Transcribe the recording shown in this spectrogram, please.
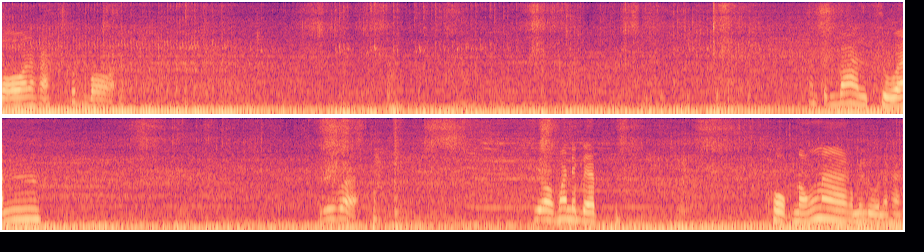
บอนะคะ ฟุตบอล เป็นบ้านสวน หรือว่าที่ออกมาในแบบโขกหน้องนาก็ไม่รู้นะคะ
